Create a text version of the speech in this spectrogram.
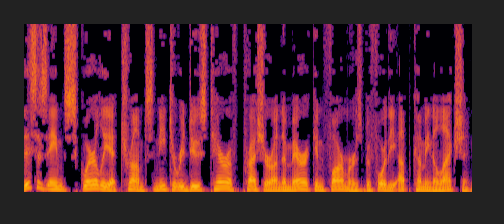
This is aimed squarely at Trump's need to reduce tariff pressure on American farmers before the upcoming election.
